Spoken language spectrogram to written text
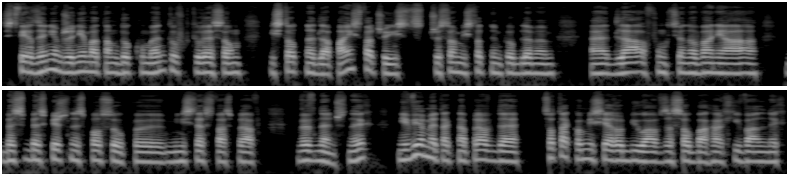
stwierdzeniem, że nie ma tam dokumentów, które są istotne dla państwa, czy, czy są istotnym problemem e, dla funkcjonowania bez, bezpieczny sposób e, Ministerstwa Spraw Wewnętrznych. Nie wiemy tak naprawdę, co ta komisja robiła w zasobach archiwalnych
